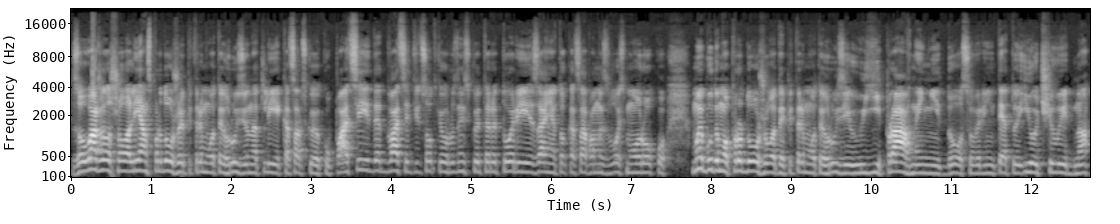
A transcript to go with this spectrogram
зауважила, що альянс продовжує підтримувати Грузію на тлі кацапської окупації, де 20% грузинської території зайнято кацапами з 8-го року. Ми будемо продовжувати підтримувати Грузію у її прагненні до суверенітету і, очевидно,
